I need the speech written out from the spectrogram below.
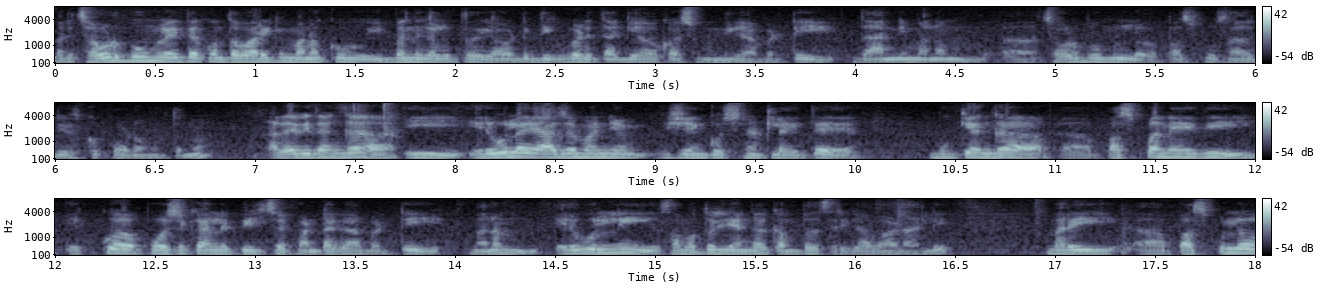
మరి చౌడు భూములు అయితే కొంతవరకు మనకు ఇబ్బంది కలుగుతుంది కాబట్టి దిగుబడి తగ్గే అవకాశం ఉంది కాబట్టి దాన్ని మనం చౌడు భూముల్లో పసుపు సాగు చేసుకోకపోవడం ఉత్తమం. అదేవిధంగా ఈ ఎరువుల యాజమాన్యం విషయంకి వచ్చినట్లయితే ముఖ్యంగా పసుపు అనేది ఎక్కువ పోషకాలను పీల్చే పంట కాబట్టి మనం ఎరువుల్ని సమతుల్యంగా కంపల్సరీగా వాడాలి. మరి పసుపులో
